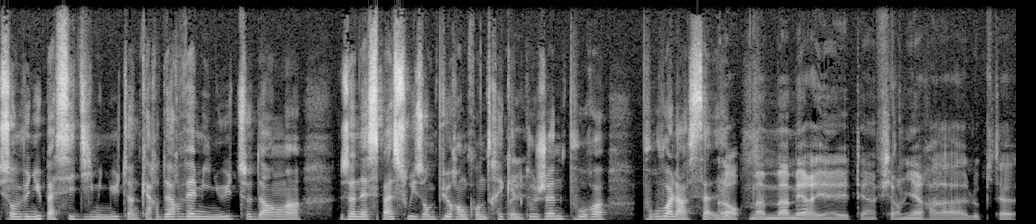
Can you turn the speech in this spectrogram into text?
ils sont venus passer 10 minutes, un quart d'heure, 20 minutes dans un espace où ils ont pu rencontrer Oui. quelques jeunes pour, pour voilà. Ça, Alors, ma, ma mère était infirmière à l'hôpital,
